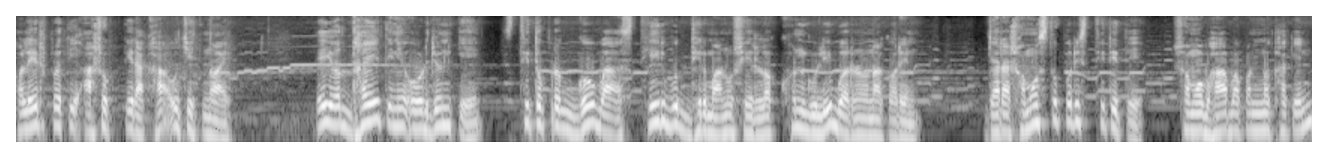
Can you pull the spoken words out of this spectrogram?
ফলের প্রতি আসক্তি রাখা উচিত নয়। এই অধ্যায়ে তিনি অর্জুনকে স্থিতপ্রজ্ঞ বা স্থির বুদ্ধির মানুষের লক্ষণগুলি বর্ণনা করেন, যারা সমস্ত পরিস্থিতিতে সমভাবাপন্ন থাকেন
